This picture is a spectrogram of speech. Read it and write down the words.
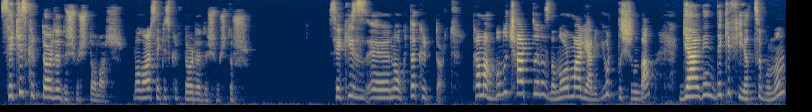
8.44'e düşmüş dolar. Dolar 8.44'e düşmüştür. 8.44. Tamam bunu çarptığınızda normal yani yurt dışından geldiğindeki fiyatı bunun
